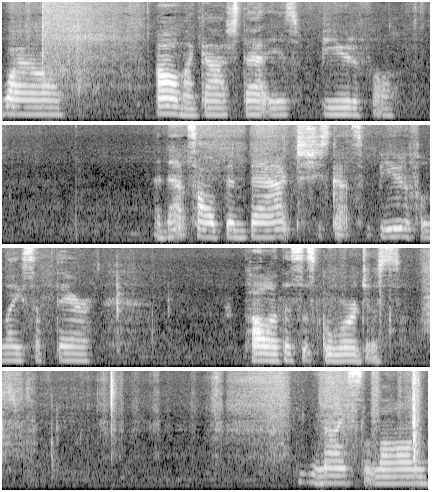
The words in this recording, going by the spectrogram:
Wow. Oh my gosh, that is beautiful. And that's all been backed. She's got some beautiful lace up there. Paula, this is gorgeous. Nice long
